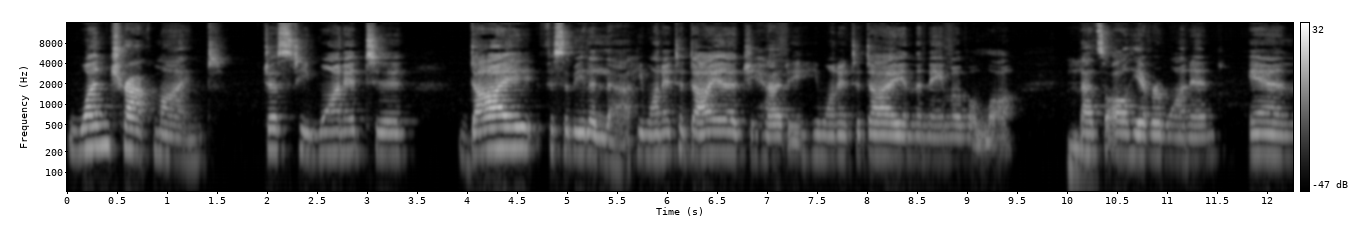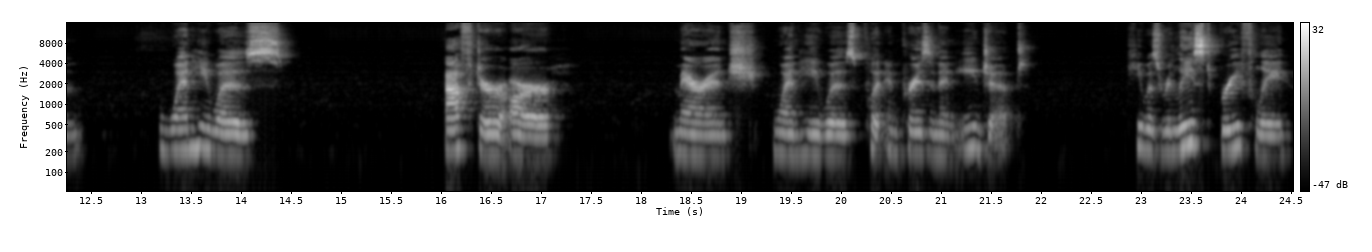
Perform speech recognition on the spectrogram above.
one track mind. Just he wanted to die fisabilillah. He wanted to die a jihadi. He wanted to die in the name of Allah. Mm. That's all he ever wanted. And when he was after our marriage when he was put in prison in Egypt. He was released briefly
